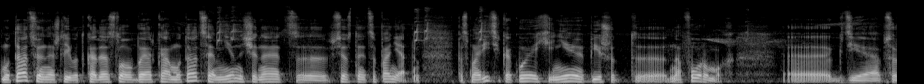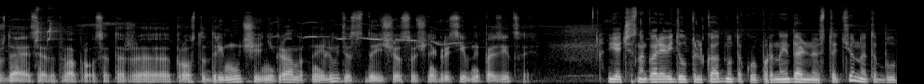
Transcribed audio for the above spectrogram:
мутацию нашли. Вот когда слово БРК мутация, мне начинает э, все становится понятным. Посмотрите, какую ахинею пишут э, на форумах где обсуждается этот вопрос. Это же просто дремучие, неграмотные люди, да еще с очень агрессивной позицией. Я, честно говоря, видел только одну такую параноидальную статью, но это была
